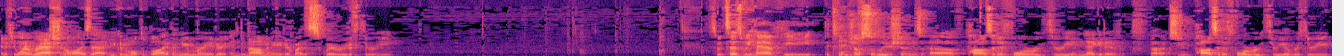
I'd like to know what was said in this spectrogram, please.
And if you want to rationalize that, you can multiply the numerator and denominator by the square root of 3. So it says we have the potential solutions of positive 4 root 3 and negative, uh, excuse me, positive 4 root 3 over 3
